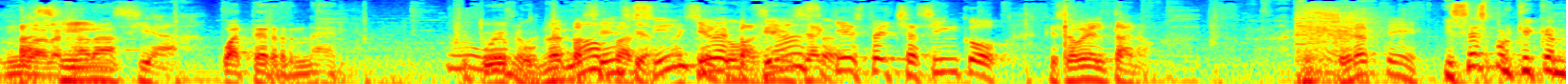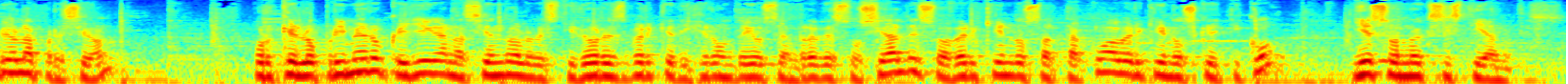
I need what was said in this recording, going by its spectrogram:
Un Guadalajara Paciencia. cuaternario. Bueno, no hay época. paciencia. paciencia, Aquí no hay paciencia. Aquí es fecha 5 que se vaya el Tano. Espérate. ¿Y sabes por qué cambió la presión? Porque lo primero que llegan haciendo al vestidor es ver qué dijeron de ellos en redes sociales o a ver quién los atacó, a ver quién los criticó. Y eso no existía antes.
